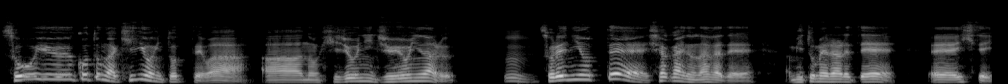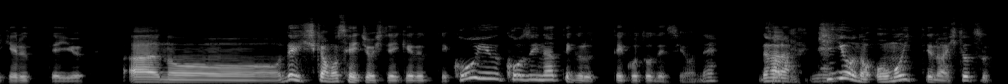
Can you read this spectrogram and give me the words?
そういうことが企業にとっては、あの、非常に重要になる。うん。それによって社会の中で認められて、え、生きていけるっていう、あの、で、しかも成長していけるって、こういう構図になってくるってことですよね。だから、そうです企ね。業の思いっていうのは一つ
